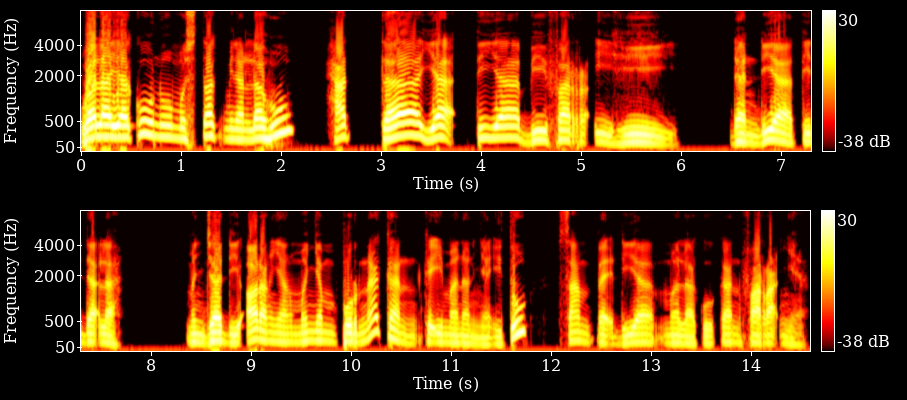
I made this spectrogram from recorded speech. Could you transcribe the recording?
Wala yakunu mustakmilan lahu hat hatta ya'tiya bifar'ihi. Dan dia tidaklah menjadi orang yang menyempurnakan keimanannya itu sampai dia melakukan faraknya.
